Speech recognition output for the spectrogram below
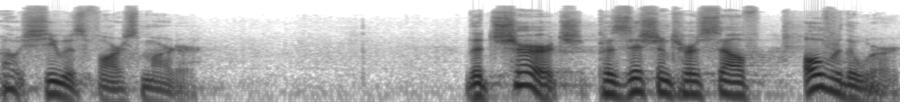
oh, she was far smarter. The church positioned herself over the word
